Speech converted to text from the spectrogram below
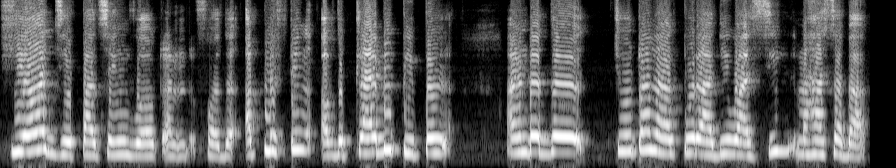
Here, Jaipal Singh worked for the uplifting of the tribal people under the Chota Nagpur Adivasi Mahasabha,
